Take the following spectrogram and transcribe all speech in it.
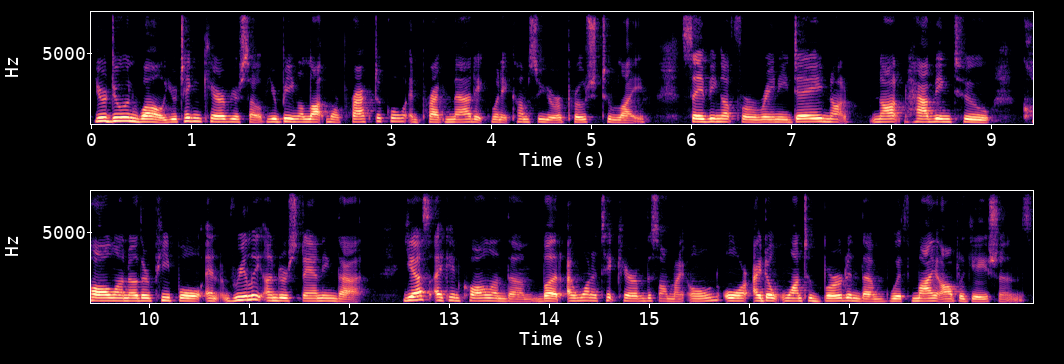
you're doing well. You're taking care of yourself. You're being a lot more practical and pragmatic when it comes to your approach to life. Saving up for a rainy day, not not having to call on other people and really understanding that yes, I can call on them, but I want to take care of this on my own, or I don't want to burden them with my obligations.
